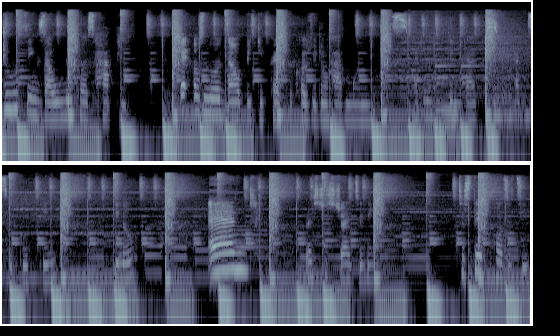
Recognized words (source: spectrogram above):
do things that will make us happy. Let us not now be depressed because we don't have money. I don't think that's that's a good thing, you know. And let's just try to be to stay positive.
